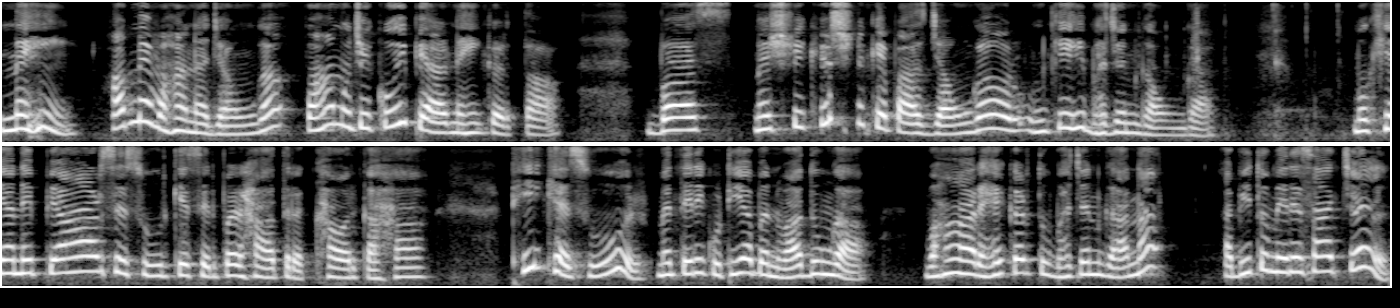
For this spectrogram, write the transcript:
नहीं, अब मैं वहाँ ना जाऊँगा। वहाँ मुझे कोई प्यार नहीं करता। बस मैं श्री कृष्ण के पास जाऊँगा और उनके ही भजन गाऊँगा। मुखिया ने प्यार से सूर के सिर पर हाथ रखा और कहा, ठीक है सूर, मैं तेरी कुटिया बनवा दूँगा। वहाँ रहकर तू भजन गाना, अभी तो मेरे साथ चल।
